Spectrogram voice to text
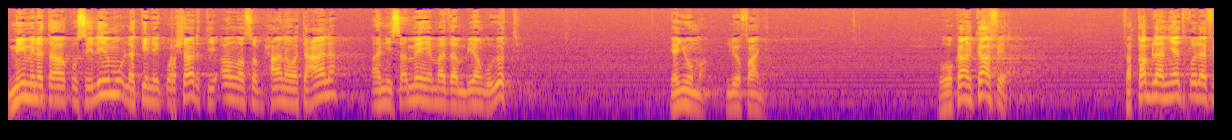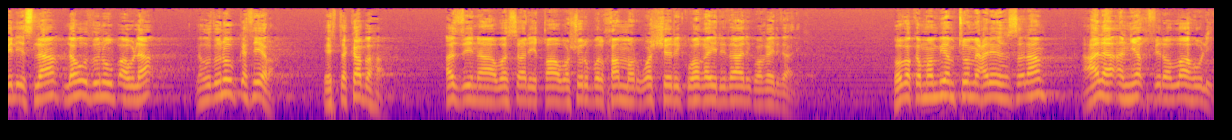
mimi nataka kusilimu lakini kwa sharti Allah subhanahu wa ta'ala anisamehe madhambi yangu yote ya nyuma niliyofanya هو كان كافر فقبل ان يدخل في الاسلام له ذنوب أو لا له ذنوب كثيره ارتكبها الزنا وسرقه وشرب الخمر والشرك وغير ذلك وغير ذلك وهو كمwambia mtume alayhi salam ala an yaghfira Allah li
